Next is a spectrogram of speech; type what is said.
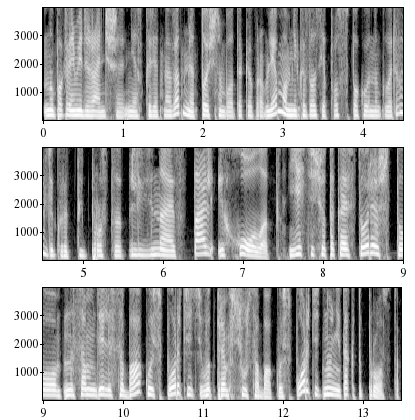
ну, по крайней мере, раньше, несколько лет назад, у меня точно была такая проблема. Мне казалось, я просто спокойно говорю, люди говорят, ты просто ледяная сталь и холод. Есть еще такая история, что на самом деле собаку испортить, вот прям всю собаку испортить, ну, не так-то просто.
